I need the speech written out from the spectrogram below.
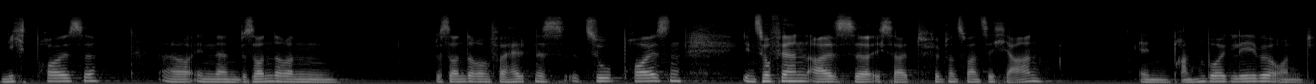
Nicht-Preuße äh, in einem besonderen, besonderen Verhältnis zu Preußen. Insofern, als äh, ich seit 25 Jahren in Brandenburg lebe und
